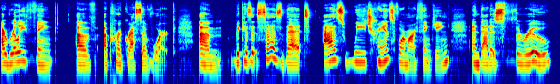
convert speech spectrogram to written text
I really think of a progressive work um, because it says that as we transform our thinking, and that is through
